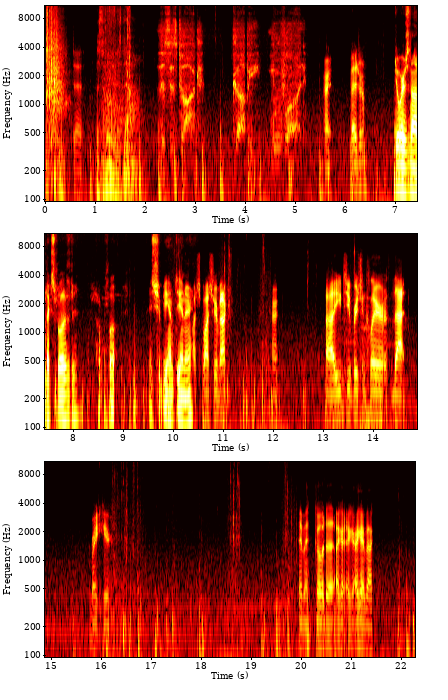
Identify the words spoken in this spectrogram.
Dead. The civilian is down. This is TOC. Copy. Move on. Alright, bedroom. Door is not exploded. It should be empty in there. Watch, watch your back. Alright. Uh, you two breach and clear that right here. Hey man, go to. I got, I got, I got back. In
